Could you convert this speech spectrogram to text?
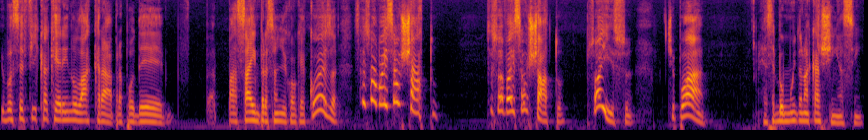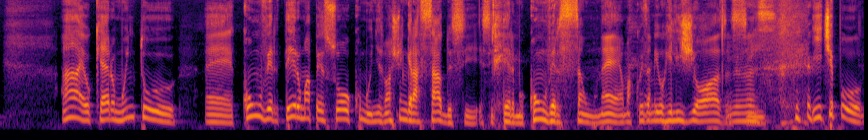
e você fica querendo lacrar para poder passar a impressão de qualquer coisa, você só vai ser o chato. Você só vai ser o chato. Só isso. Tipo, ah, recebeu muito na caixinha assim. Ah, eu quero muito é, converter uma pessoa ao comunismo. Eu acho engraçado esse, esse termo, conversão, né? É uma coisa meio religiosa, assim. e, tipo,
